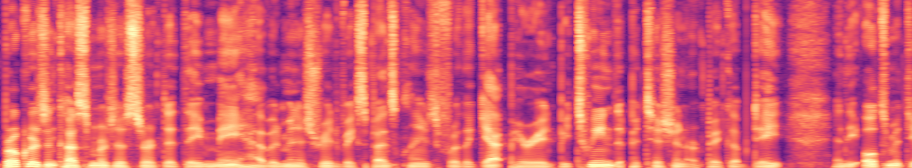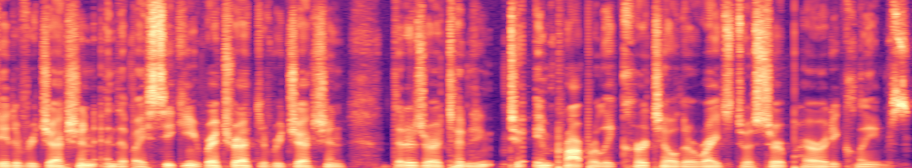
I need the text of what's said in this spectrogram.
Brokers and customers assert that they may have administrative expense claims for the gap period between the petition or pickup date and the ultimate date of rejection, and that by seeking retroactive rejection, debtors are attempting to improperly curtail their rights to assert priority claims.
